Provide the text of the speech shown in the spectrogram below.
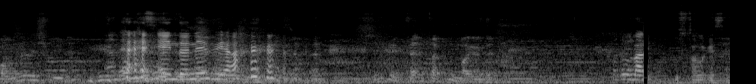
Bangladeş miydi? Endonezya. Sen taktın Bangladeş. Ustalık eseri.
